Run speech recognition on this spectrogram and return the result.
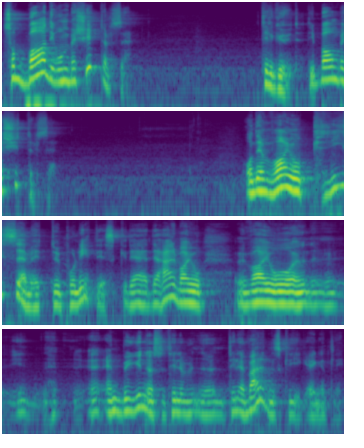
Så ba de om beskyttelse til Gud. De ba om beskyttelse. Og det var jo krise, vet du, politisk. Det, det her var jo, var jo, en begynnelse til, til en verdenskrig, egentlig.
